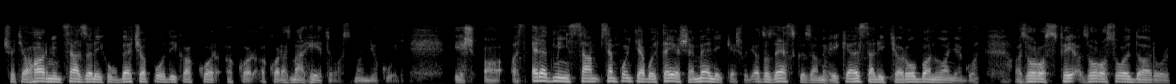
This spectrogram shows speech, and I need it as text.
és hogyha a 30%-uk becsapódik, akkor, akkor, akkor az már hét rossz, mondjuk úgy. És a, az eredmény szám szempontjából teljesen mellékes, hogy az az eszköz, amelyik elszállítja a robbanóanyagot az orosz, az orosz oldalról,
